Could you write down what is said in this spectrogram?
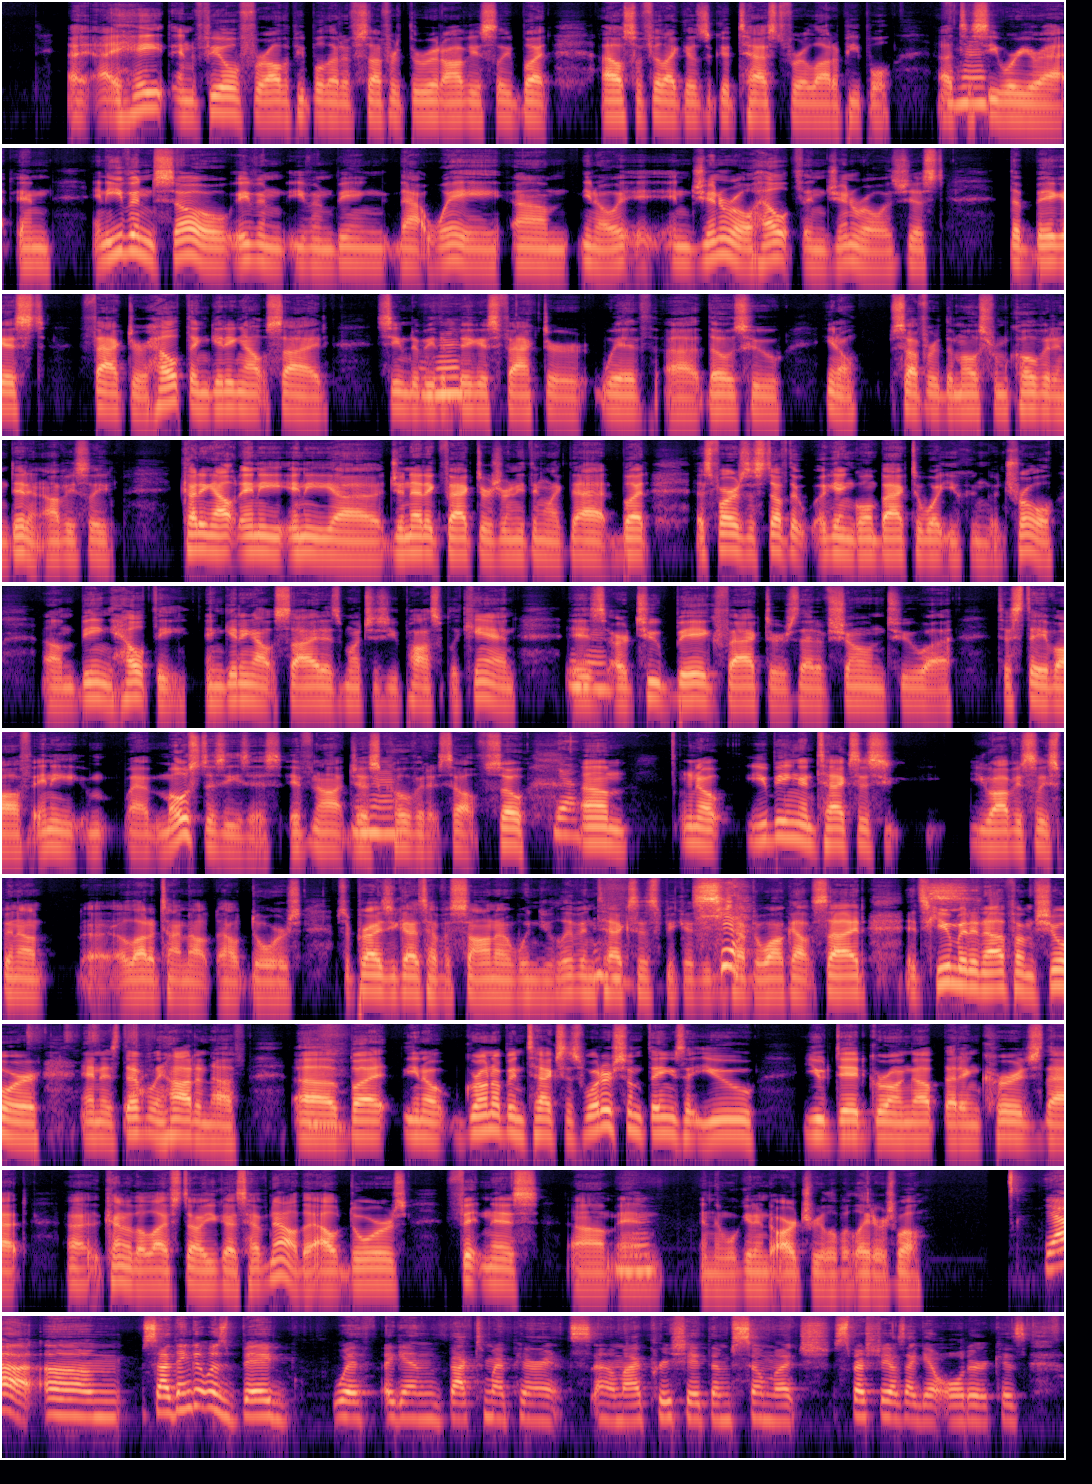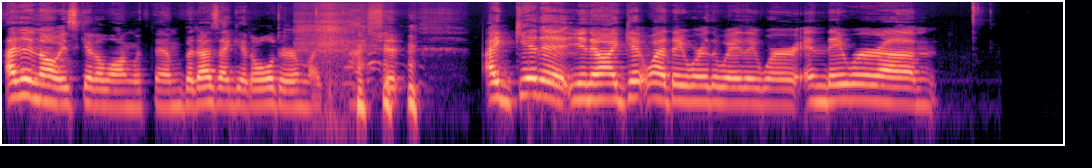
I, I, hate and feel for all the people that have suffered through it, obviously, but I also feel like it was a good test for a lot of people uh, mm-hmm. to see where you're at. And and even so, even even being that way, um, you know, in general, health in general is just the biggest factor. Health and getting outside seem to be mm-hmm. the biggest factor with uh, those who you know suffered the most from COVID and didn't. Obviously, cutting out any any uh, genetic factors or anything like that. But as far as the stuff that again, going back to what you can control, um, being healthy and getting outside as much as you possibly can mm-hmm. is are two big factors that have shown to uh, to stave off any uh, most diseases, if not just mm-hmm. COVID itself. So, yeah. um, you know, you being in Texas, you obviously spent out uh, a lot of time out outdoors. I'm surprised you guys have a sauna when you live in Texas because you just yeah. have to walk outside. It's humid enough, I'm sure, and it's definitely hot enough. Uh, but you know, growing up in Texas, what are some things that you you did growing up that encouraged that uh, kind of the lifestyle you guys have now, the outdoors, fitness, um, mm-hmm. and and then we'll get into archery a little bit later as well. Yeah, um, so I think it was big with again back to my parents. Um, I appreciate them so much, especially as I get older, because I didn't always get along with them, but as I get older, I'm like, shit, I get it. You know, I get why they were the way they were, and they were. Um,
